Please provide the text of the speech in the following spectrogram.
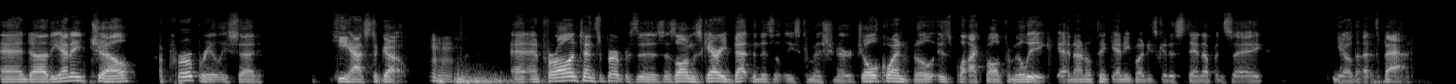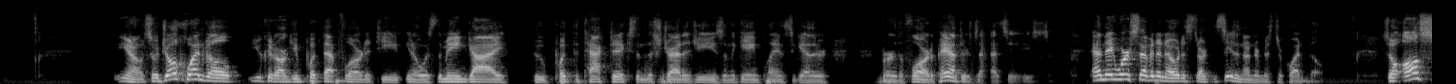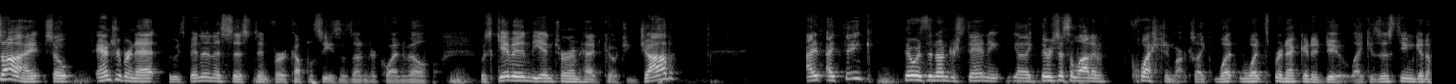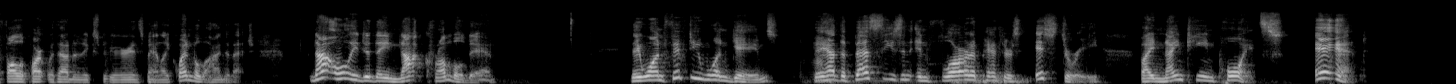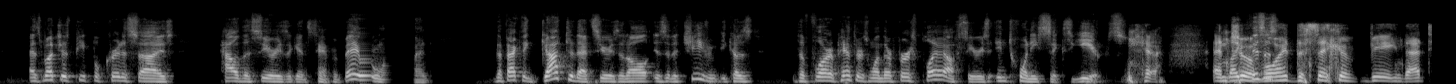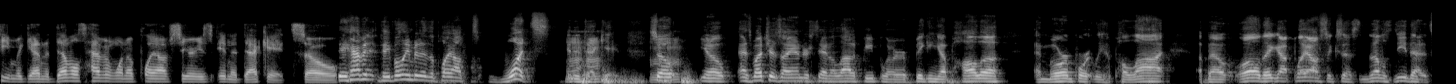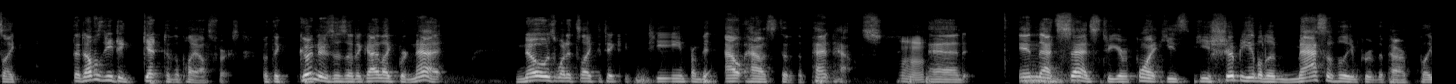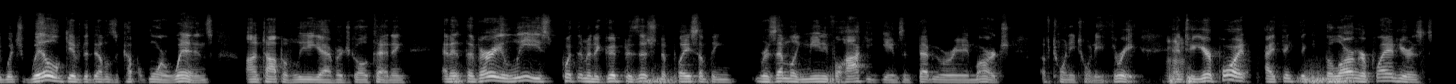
and uh, the NHL appropriately said he has to go. Mm-hmm. And, for all intents and purposes, as long as Gary Bettman is at least commissioner, Joel Quenneville is blackballed from the league. And I don't think anybody's going to stand up and say, you know, that's bad. You know, so Joel Quenneville, you could argue, put that Florida team, you know, was the main guy who put the tactics and the strategies and the game plans together for the Florida Panthers that season. And they were 7 0 to start the season under Mr. Quenneville. So all sign. So Andrew Brunette, who's been an assistant for a couple seasons under Quenneville, was given the interim head coaching job. I, I think there was an understanding, you know, like there's just a lot of question marks. Like what what's Brunette going to do? Like is this team going to fall apart without an experienced man like Quenneville behind the bench? Not only did they not crumble, Dan, they won 51 games. They had the best season in Florida Panthers history by 19 points. And as much as people criticize how the series against Tampa Bay went, the fact they got to that series at all is an achievement because the Florida Panthers won their first playoff series in 26 years. Yeah. And like, to avoid is, the sake of being that team again, the Devils haven't won a playoff series in a decade. So they haven't, they've only been in the playoffs once in mm-hmm. a decade. So, mm-hmm. you know, as much as I understand a lot of people are bigging up Haula and more importantly, Palat about, well, they got playoff success and the Devils need that. It's like, the Devils need to get to the playoffs first. But the good news is that a guy like Brunette knows what it's like to take a team from the outhouse to the penthouse. Mhm. And in that sense, to your point, he's he should be able to massively improve the power play, which will give the Devils a couple more wins on top of league average goaltending. And at the very least, put them in a good position to play something resembling meaningful hockey games in February and March of 2023. And to your point, I think the, the longer plan here is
